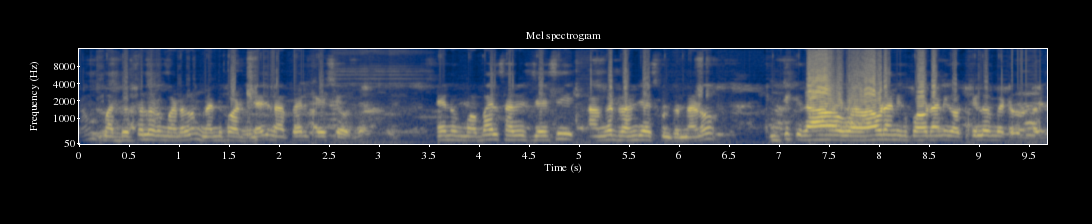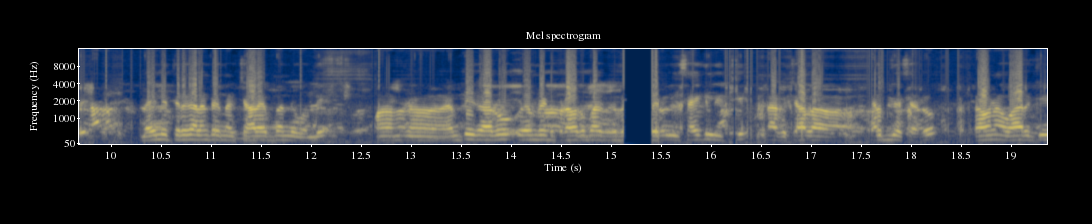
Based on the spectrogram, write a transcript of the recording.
మా దొత్తలూరు మండలం నందిపాడు విలేజ్. నా పేరు కేశవ్. నేను మొబైల్ సర్వీస్ చేసి అంగడి రన్ చేసుకుంటున్నాను. ఇంటికి రా రావడానికి పోవడానికి ఒక కిలోమీటర్ ఉంటుంది. డైలీ తిరగాలంటే నాకు చాలా ఇబ్బంది ఉంది. ఎంపీ గారు వేమిరెడ్డి ప్రభాకర్ ఈ సైకిల్ ఇచ్చి నాకు చాలా హెల్ప్ చేశారు. కావున వారికి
